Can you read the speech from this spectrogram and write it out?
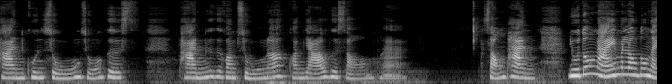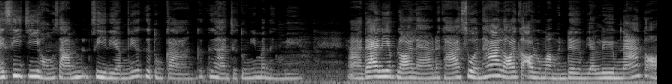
พันคูณสูงสูงก็คือพันก็คือความสูงเนาะความยาวก็คือ2อ่า 2,000 อยู่ตรงไหนมันลงตรงไหน CG ของสามสี่เหลี่ยมนี่ก็คือตรงกลางก็คือห่างจากตรงนี้มา 1 เมตร ได้เรียบร้อยแล้วนะคะ ส่วน 500 ก็เอาลงมาเหมือนเดิม อย่าลืมนะต้องเอา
